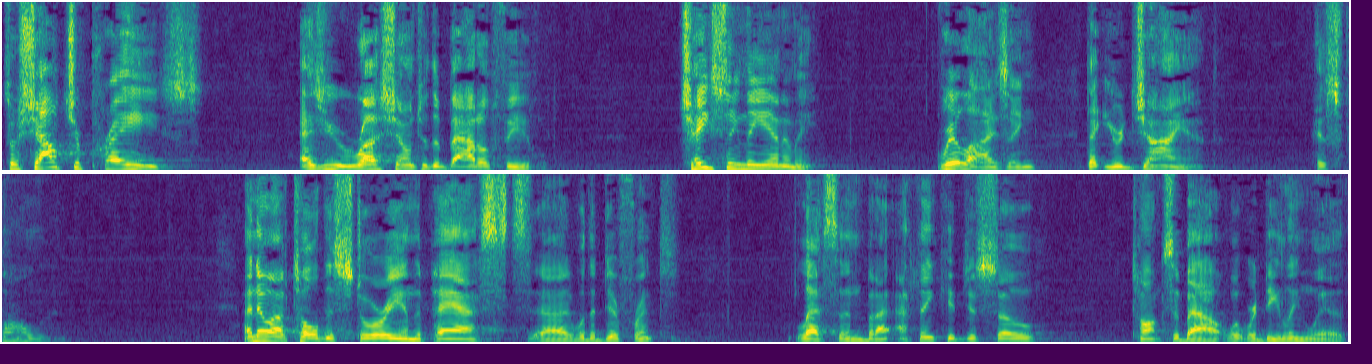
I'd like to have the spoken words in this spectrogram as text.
So shout your praise as you rush onto the battlefield, chasing the enemy, realizing that your giant has fallen. I know I've told this story in the past uh, with a different lesson, but I, I think it just so talks about what we're dealing with.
